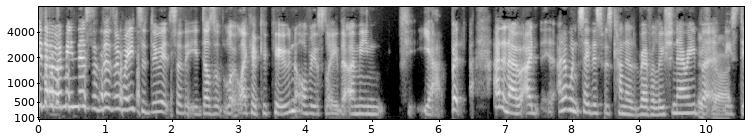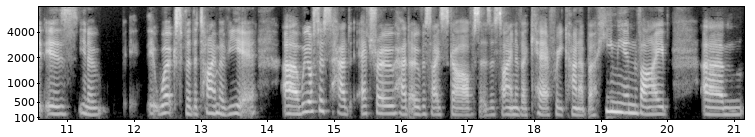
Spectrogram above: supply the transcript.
you know, I mean, there's a, there's a way to do it so that it doesn't look like a cocoon. Obviously, that I mean, yeah, but I don't know. I I wouldn't say this was kind of revolutionary, but at least it is. You know, it, it works for the time of year. Uh, we also had Etro had oversized scarves as a sign of a carefree kind of bohemian vibe. Um,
